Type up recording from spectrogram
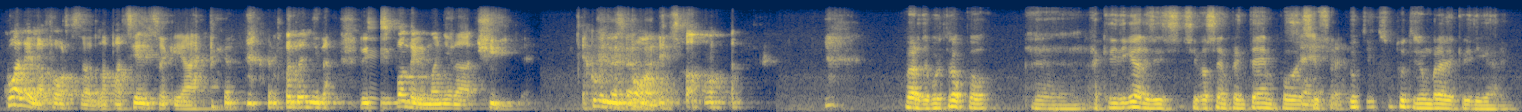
Qual è la forza, la pazienza che hai per potergli rispondere in maniera civile? E come rispondi, insomma? Guarda, purtroppo eh, a criticare si, si, fa sempre in tempo sempre. e si, tutti, tutti, sono bravi a criticare.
